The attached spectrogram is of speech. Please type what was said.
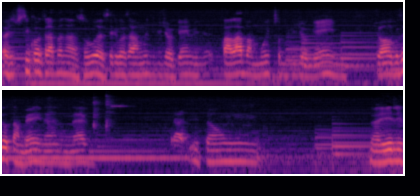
a gente se encontrava nas ruas, ele gostava muito de videogame, falava muito sobre videogame, jogos, eu também, né? Não nego. Então, né, ele,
